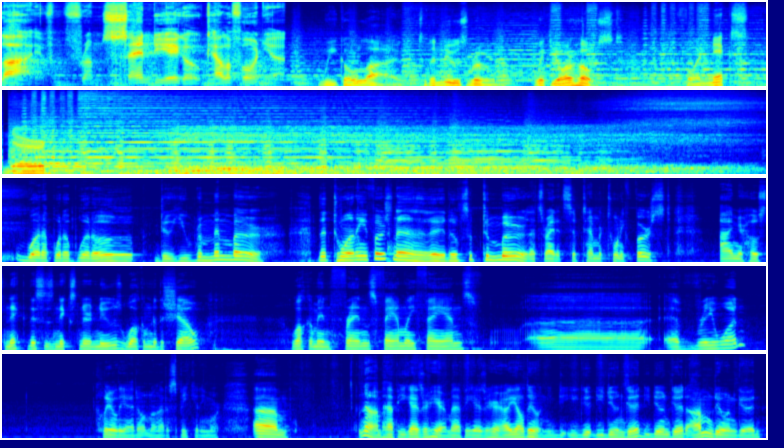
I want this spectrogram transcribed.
Live from San Diego, California. We go live to the newsroom with your host, for Nick's Nerd. What up, what up, what up? Do you remember the 21st night of September? That's right, it's September 21st. I'm your host, Nick. This is Nick's Nerd News. Welcome to the show. Welcome in friends, family, fans, uh, everyone. Clearly, I don't know how to speak anymore. Um, no, I'm happy you guys are here. I'm happy you guys are here. How y'all doing? You, you good? You doing good? You doing good? I'm doing good.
